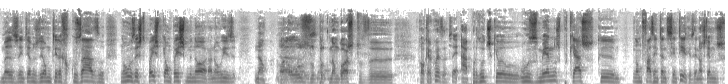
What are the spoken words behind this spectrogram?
Mas em termos de eu me ter recusado, não uso este peixe porque é um peixe menor ou não uso... Não. Ou não uso porque não gosto de qualquer coisa? Sim, há produtos que eu uso menos porque acho que não me fazem tanto sentido. Quer dizer, nós temos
